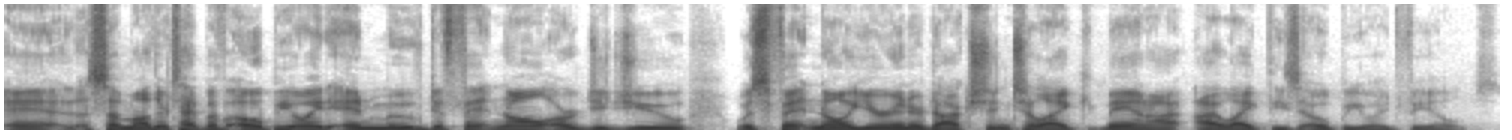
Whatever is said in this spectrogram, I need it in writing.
uh, some other type of opioid, and move to fentanyl, or did you was fentanyl your introduction to like, man, I, I like these opioid fields?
